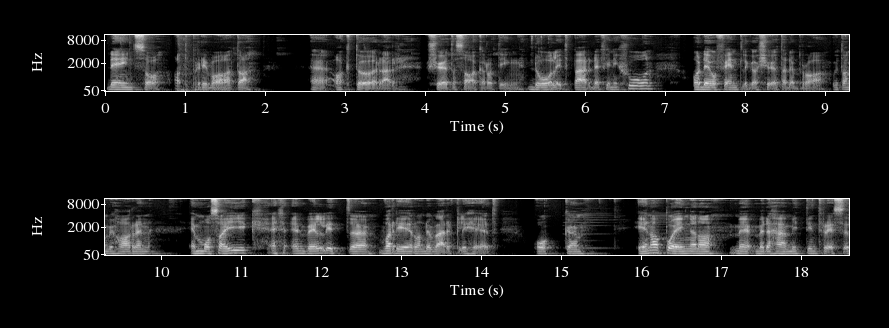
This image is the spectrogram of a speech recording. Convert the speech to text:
Det är inte så att privata äh, aktörer sköter saker och ting dåligt per definition och det offentliga sköter det bra, utan vi har en, en mosaik, en, en väldigt äh, varierande verklighet och äh, en av poängerna med, med det här mitt intresse,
